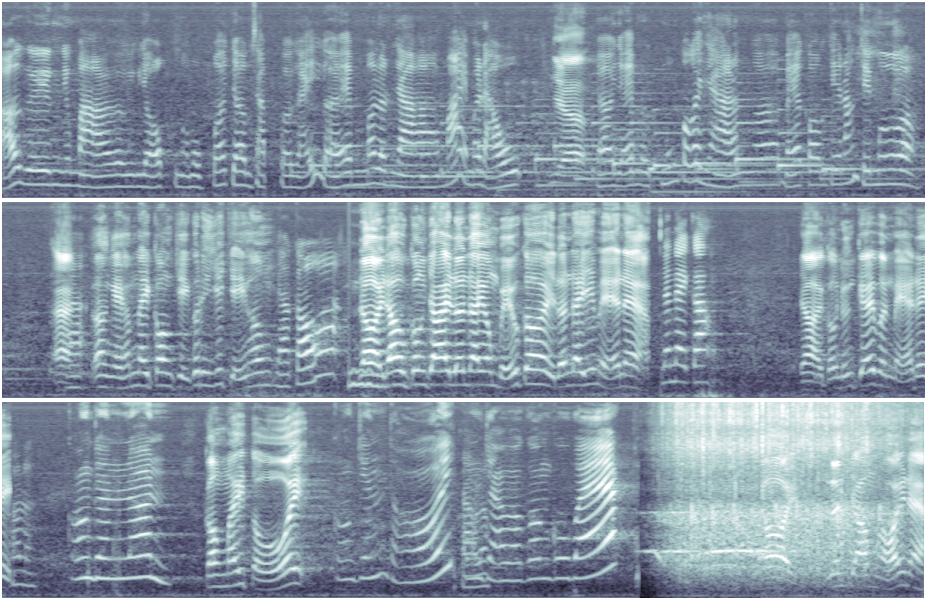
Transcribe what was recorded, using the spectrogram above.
ở riêng nhưng mà dột một ở trên sập rồi gãy rồi em mới lên nhà máy em mới đậu dạ. rồi giờ em muốn có cái nhà ờ, mẹ con che nắng che mưa À, à, ngày hôm nay con chị có đi với chị không? dạ có Rồi đâu con trai lên đây ông biểu coi, lên đây với mẹ nè. lên đây con Rồi con đứng kế bên mẹ đi. Con tên Linh, Con mấy tuổi? con 9 tuổi. Chào Con chào bà con cô bác. Rồi, Linh cho ông hỏi nè,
